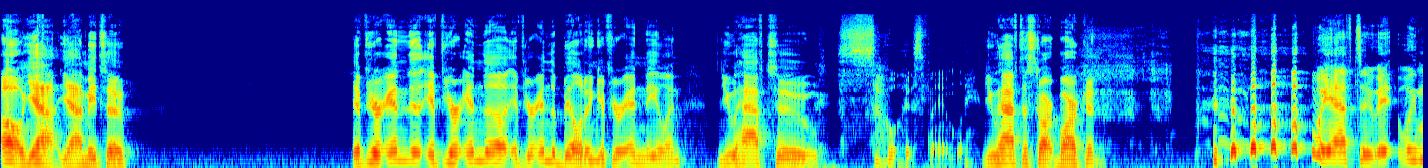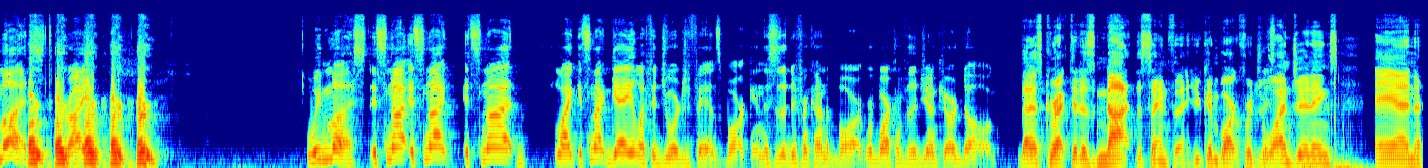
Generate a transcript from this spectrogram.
Oh yeah, yeah, me too. If you're in the if you're in the if you're in the building, if you're in Neyland, you have to So his family. you have to start barking. We have to. It, we must, right? We must. It's not. It's not. It's not like it's not gay like the Georgia fans barking. This is a different kind of bark. We're barking for the junkyard dog. That is correct. It is not the same thing. You can bark for Jauan Jennings and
